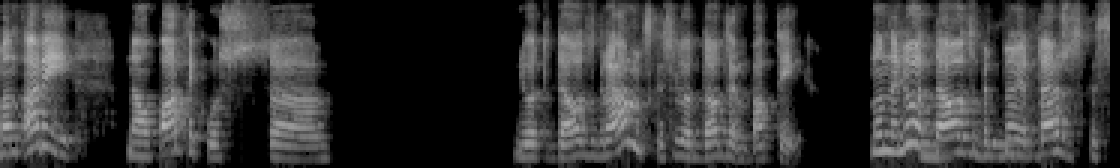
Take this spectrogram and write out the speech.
Man arī nav patikušas uh, ļoti daudz grāmatas, kas ļoti daudziem patīk. Nu, ne ļoti daudz, bet nu, ir dažas, kas,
